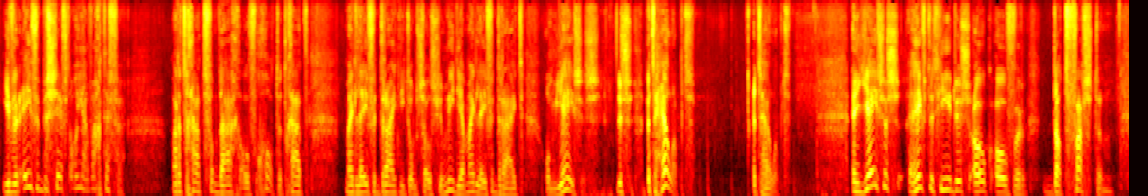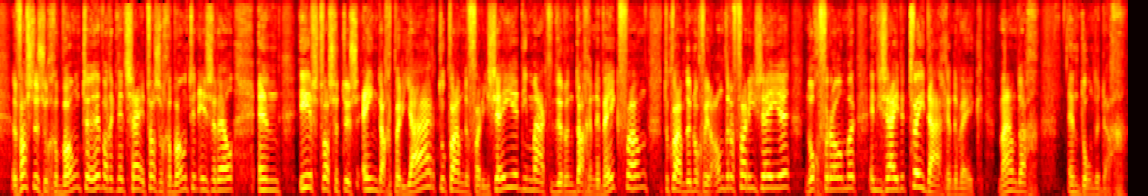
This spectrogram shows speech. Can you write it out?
je weer even beseft: Oh ja, wacht even. Maar het gaat vandaag over God. Het gaat, mijn leven draait niet om social media, mijn leven draait om Jezus. Dus het helpt. Het helpt. En Jezus heeft het hier dus ook over dat vasten. Het was dus een gewoonte, wat ik net zei, het was een gewoonte in Israël. En eerst was het dus één dag per jaar. Toen kwamen de fariseeën, die maakten er een dag in de week van. Toen kwamen er nog weer andere fariseeën, nog vromer. En die zeiden twee dagen in de week. Maandag en donderdag.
